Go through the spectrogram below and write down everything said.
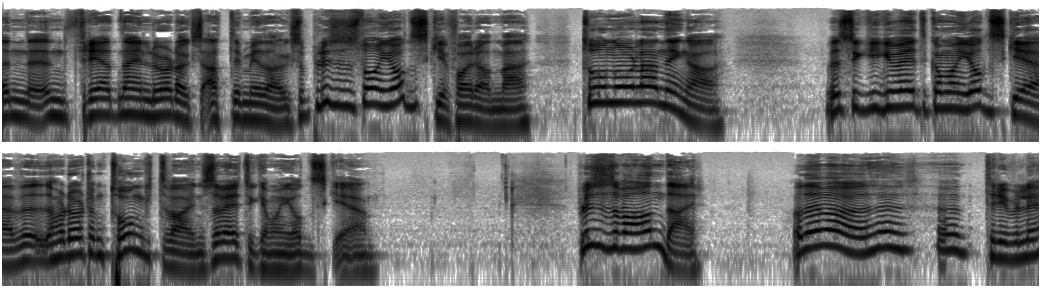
en, en, fred, nei, en lørdags ettermiddag, så plutselig står Jodski foran meg. To nordlendinger. Hvis du ikke vet hva man Jodski er, har du hørt om tungtvann, så vet du hva man Jodski er. Plutselig så var han der. Og det var, det var trivelig.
